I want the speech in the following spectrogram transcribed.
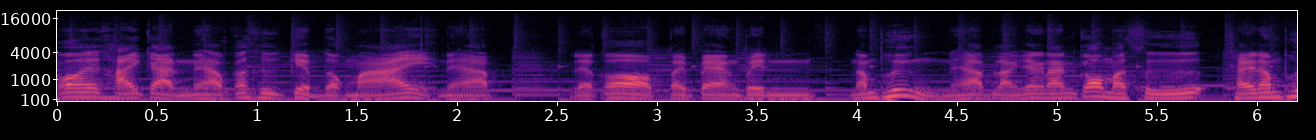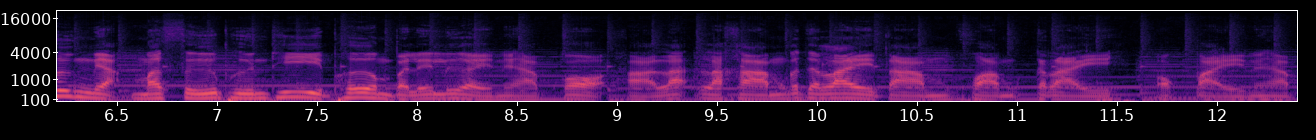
ก็คล้ายๆกันนะครับก็คือเก็บดอกไม้นะครับแล้วก็ไปแปลงเป็นน้ำผึ้งนะครับ หลังจากนั้นก็มาซื้อใช้น้ำผึ้งเนี่ยมาซื้อพื้นที่เพิ่มไปเรื่อยๆนะครับ ก็อ่าละราคามันก็จะไล่ตามความไกลออกไปนะครับ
